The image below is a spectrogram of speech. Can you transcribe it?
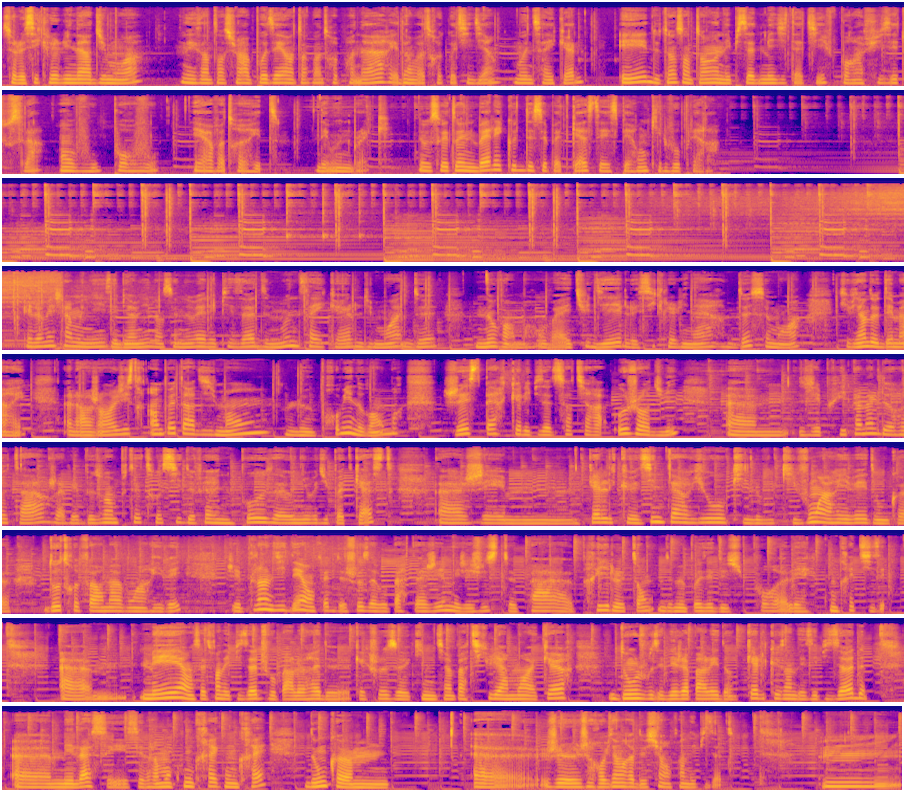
sur le cycle lunaire du mois, les intentions à poser en tant qu'entrepreneur et dans votre quotidien, Moon Cycle, et de temps en temps un épisode méditatif pour infuser tout cela en vous, pour vous et à votre rythme, des Moon Break. Nous vous souhaitons une belle écoute de ce podcast et espérons qu'il vous plaira. Hello mes chers Moonies et bienvenue dans ce nouvel épisode Moon Cycle du mois de novembre. On va étudier le cycle lunaire de ce mois qui vient de démarrer. Alors j'enregistre un peu tardivement le 1er novembre. J'espère que l'épisode sortira aujourd'hui. Euh, j'ai pris pas mal de retard. J'avais besoin peut-être aussi de faire une pause au niveau du podcast. Euh, j'ai hum, quelques interviews qui, vont arriver, donc euh, d'autres formats vont arriver. J'ai plein d'idées en fait de choses à vous partager, mais j'ai juste pas pris le temps de me poser dessus pour euh, les concrétiser. Euh, mais en cette fin d'épisode, je vous parlerai de quelque chose qui me tient particulièrement à cœur, dont je vous ai déjà parlé dans quelques-uns des épisodes. Euh, mais là, c'est vraiment concret, concret. Donc, je, reviendrai dessus en fin d'épisode. Hum,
